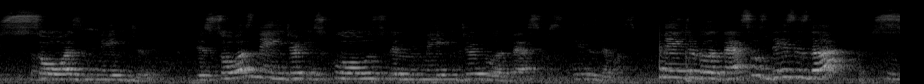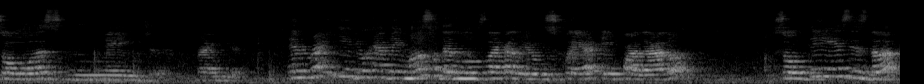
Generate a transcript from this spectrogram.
psoas major. The psoas major is close to the major blood vessels. This is the muscle. Major blood vessels, this is the psoas right here. And right here you have a muscle that looks like a little square, a quadrado. So this is the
